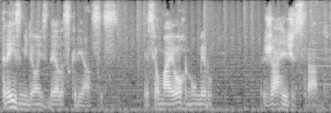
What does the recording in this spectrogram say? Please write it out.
3 milhões delas crianças. Esse é o maior número já registrado.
